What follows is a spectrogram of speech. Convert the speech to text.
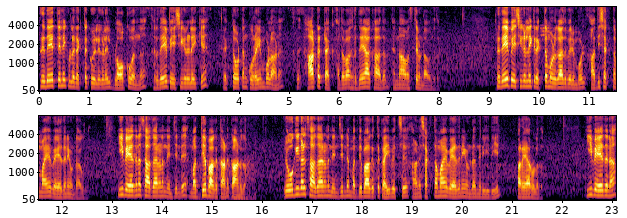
ഹൃദയത്തിലേക്കുള്ള രക്തക്കുഴലുകളിൽ ബ്ലോക്ക് വന്ന് ഹൃദയപേശികളിലേക്ക് രക്തോട്ടം കുറയുമ്പോഴാണ് ഹാർട്ട് അറ്റാക്ക് അഥവാ ഹൃദയാഘാതം എന്ന അവസ്ഥയുണ്ടാകുന്നത് ഹൃദയപേശികളിലേക്ക് രക്തം ഒഴുകാതെ വരുമ്പോൾ അതിശക്തമായ വേദന ഉണ്ടാകുന്നു. ഈ വേദന സാധാരണ നെഞ്ചിന്റെ മധ്യഭാഗത്താണ് കാണുക. രോഗികൾ സാധാരണ നെഞ്ചിന്റെ മധ്യഭാഗത്ത് കൈവച്ച് ആണ് ശക്തമായ വേദനയുണ്ടെന്ന രീതിയിൽ പറയാറുള്ളത്. ഈ വേദന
